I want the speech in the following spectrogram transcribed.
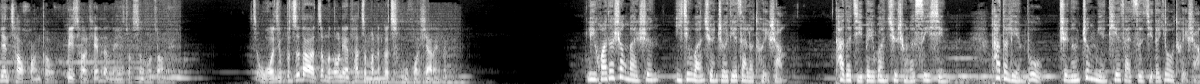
面朝黄土背朝天的那一种生活状态。这我就不知道这么多年他怎么能够存活下来呢？李华的上半身已经完全折叠在了腿上，他的脊背弯曲成了 C 型，他的脸部只能正面贴在自己的右腿上。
